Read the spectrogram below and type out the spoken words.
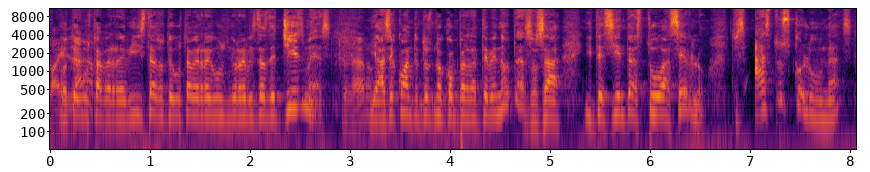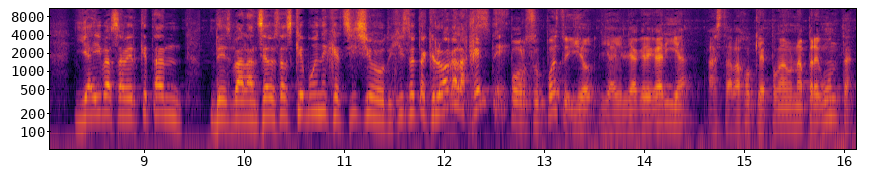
O o, te gusta ver revistas o te gusta ver revistas de chismes? Claro. Y hace cuánto entonces no compras la TV Notas, o sea, y te sientas tú a hacerlo. Entonces, haz tus columnas y ahí vas a ver qué tan desbalanceado estás, qué buen ejercicio dijiste ahorita, que lo haga la gente. Por supuesto, y yo y ahí le agregaría hasta abajo que pongan una pregunta.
